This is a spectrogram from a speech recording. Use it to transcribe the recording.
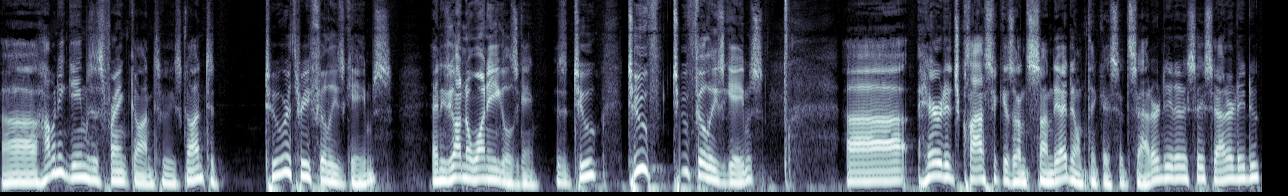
Uh, how many games has Frank gone to? He's gone to two or three Phillies games, and he's gone to one Eagles game. Is it two, two, two Phillies games? Uh, Heritage Classic is on Sunday. I don't think I said Saturday. Did I say Saturday, Duke?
